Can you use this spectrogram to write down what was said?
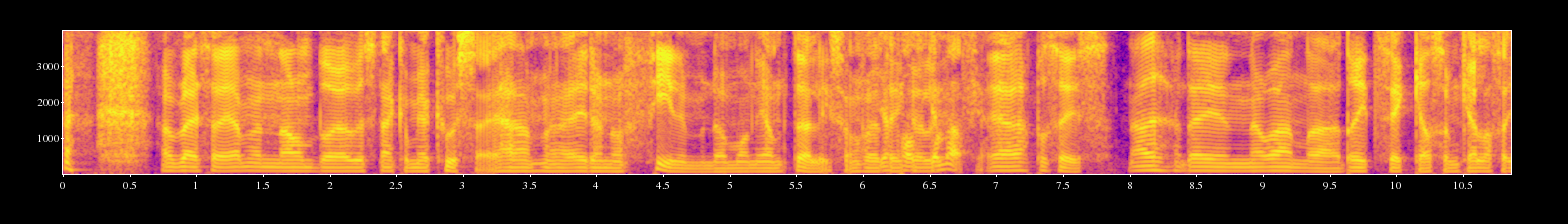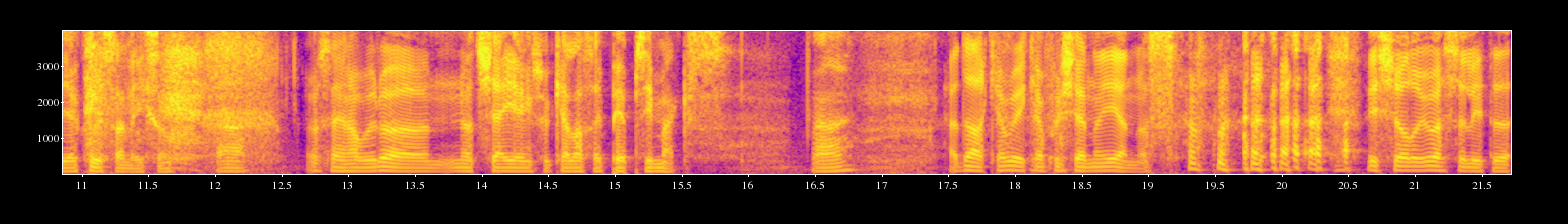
Jag blev så, ja men när de började snacka om Yakuza, ja men är det någon film de har nämnt det liksom? För jag Japanska tänkte, maffia. Ja, precis. Nej, det är några andra dritsäckar som kallar sig Yakuza liksom. Ja. Och sen har vi då något tjejgäng som kallar sig Pepsi Max. Nej. Ja, där kan vi kanske känna igen oss. vi körde ju också lite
